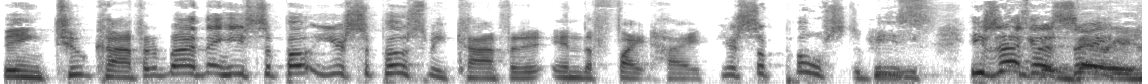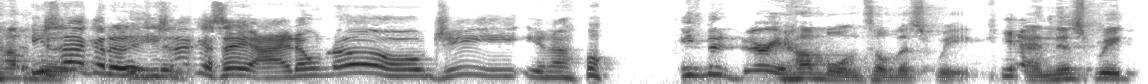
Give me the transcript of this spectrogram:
being too confident. But I think he's supposed. You're supposed to be confident in the fight hype. You're supposed to be. He's, He's- not going to say. He's not going to. He's He's been- not going to say. I don't know. Gee, you know. He's been very humble until this week, Yes. and this week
